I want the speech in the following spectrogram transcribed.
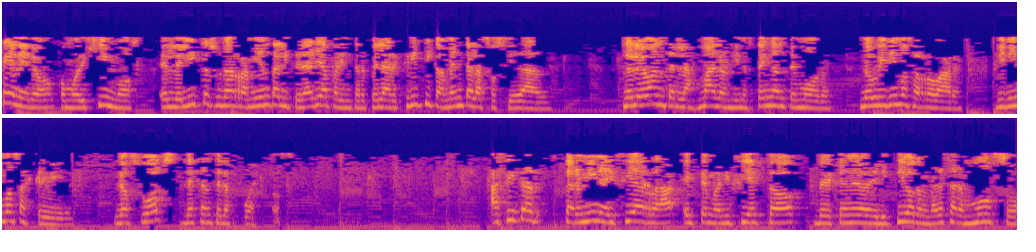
género, como dijimos, el delito es una herramienta literaria para interpelar críticamente a la sociedad. No levanten las manos ni nos tengan temor. No vinimos a robar, vinimos a escribir. Los watch déjense los puestos. Así termina y cierra este manifiesto del género delictivo que me parece hermoso,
